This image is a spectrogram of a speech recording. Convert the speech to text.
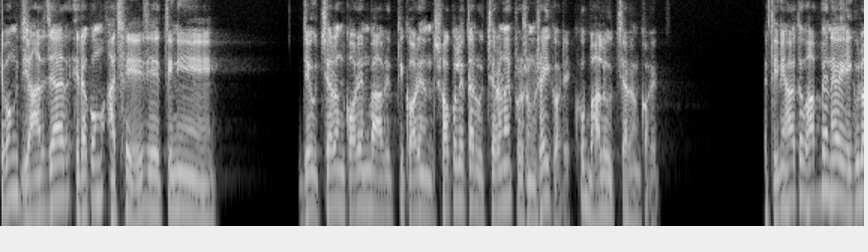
এবং যার যার এরকম আছে যে তিনি যে উচ্চারণ করেন বা আবৃত্তি করেন, সকলে তার উচ্চারণের প্রশংসাই করে, খুব ভালো উচ্চারণ করেন। তিনি হয়তো ভাববেন হ্যাঁ এগুলো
